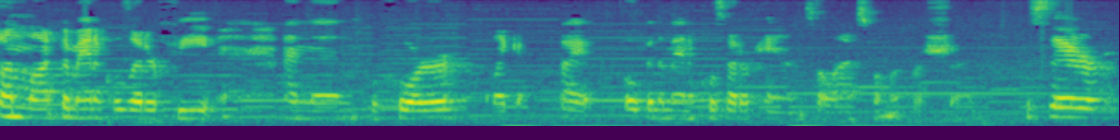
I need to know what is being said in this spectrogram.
unlock the manacles at her feet, and then before, like, I open the manacles at her hands, I'll ask one more question. Is there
